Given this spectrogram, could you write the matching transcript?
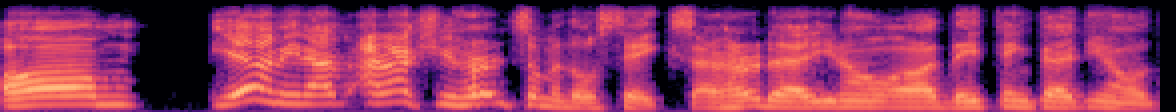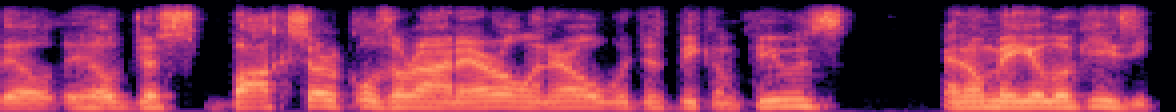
Um, yeah, I mean, I've, I've actually heard some of those takes. I heard that you know uh, they think that you know they'll he'll just box circles around Errol and Errol would just be confused and he'll make it look easy.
